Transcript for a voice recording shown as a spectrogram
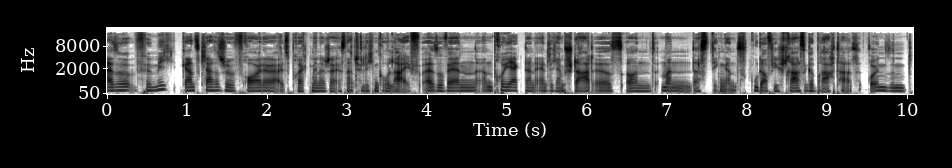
Also für mich ganz klassische Freude als Projektmanager ist natürlich ein Go Live. Also wenn ein Projekt dann endlich am Start ist und man das Ding ganz gut auf die Straße gebracht hat. Freuden sind,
